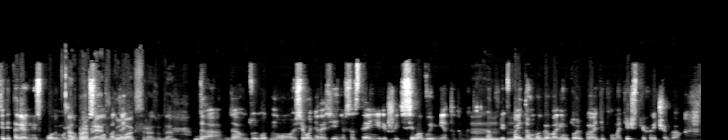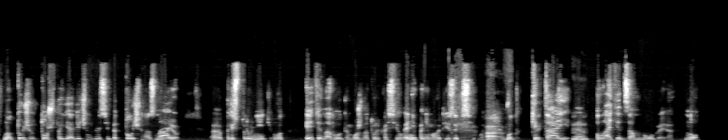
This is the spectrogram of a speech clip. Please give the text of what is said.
территориальные споры можно Отправляют будет в ГУЛАГ сразу, да. Да, да, но сегодня Россия не в состоянии решить силовым методом этот mm-hmm. конфликт, поэтому мы говорим только о дипломатических рычагах. Но то, то, что я лично для себя точно знаю, э, приструнить вот эти народы можно только силой. Они понимают язык силы. А, вот Китай угу. платит за многое, но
